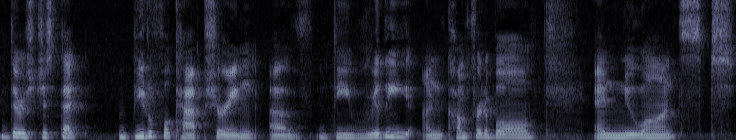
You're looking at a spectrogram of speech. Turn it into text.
there's just that beautiful capturing of the really uncomfortable and nuanced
